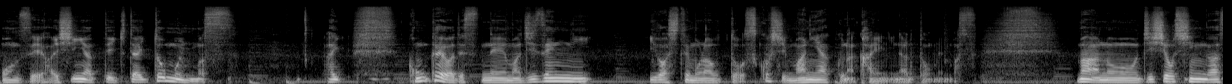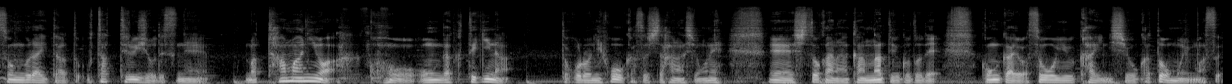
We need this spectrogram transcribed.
音声配信やっていきたいと思います。はい。今回はですね、まあ、事前に言わせてもらうと少しマニアックな回になると思います。まああの自称シンガーソングライターと歌ってる以上ですねまあ、たまにはこう音楽的なところにフォーカスした話をね、えー、しとかなあかんなということで今回はそういう回にしようかと思います。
